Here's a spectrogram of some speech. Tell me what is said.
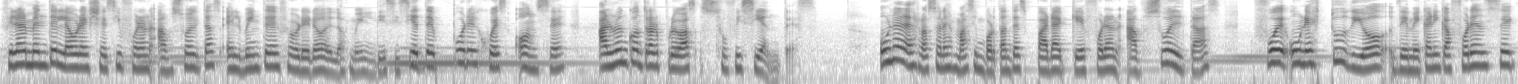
Finalmente, Laura y Jessie fueron absueltas el 20 de febrero del 2017 por el juez 11 al no encontrar pruebas suficientes. Una de las razones más importantes para que fueran absueltas fue un estudio de mecánica forense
